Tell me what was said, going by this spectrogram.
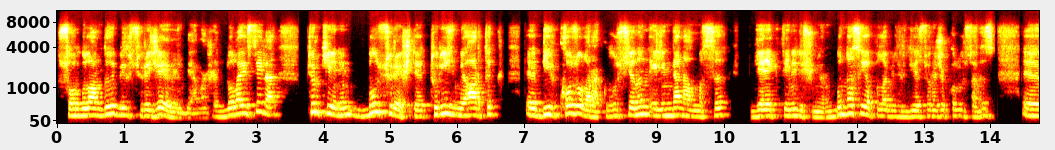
sorgulandığı bir sürece evrilmeye başladı. Dolayısıyla Türkiye'nin bu süreçte turizmi artık e, bir koz olarak Rusya'nın elinden alması gerektiğini düşünüyorum. Bu nasıl yapılabilir diye soracak olursanız e,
